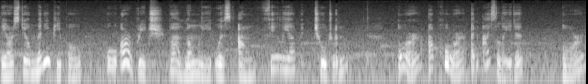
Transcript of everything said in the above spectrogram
There are still many people who are rich but lonely with unfilial children, or are poor and isolated, or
